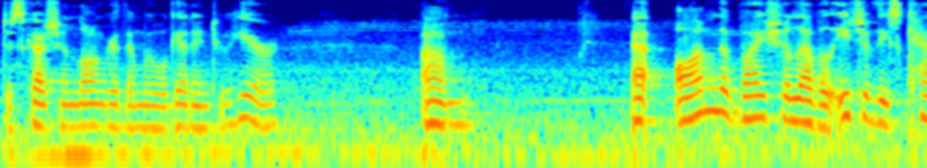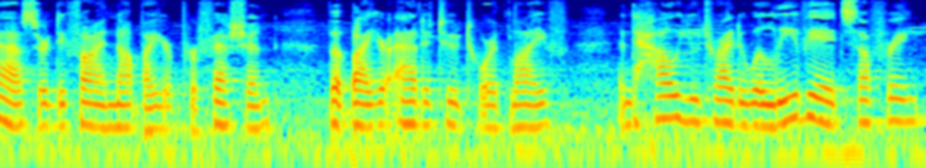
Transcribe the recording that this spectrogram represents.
discussion, longer than we will get into here, um, at, on the Vaishya level, each of these castes are defined not by your profession, but by your attitude toward life and how you try to alleviate suffering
